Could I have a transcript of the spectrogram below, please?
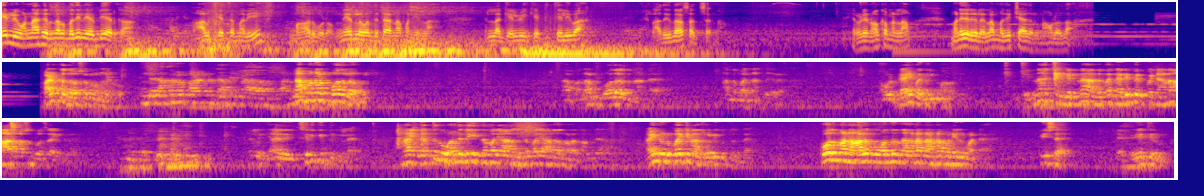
கேள்வி ஒன்றாக இருந்தாலும் பதில் எப்படியா இருக்கும்? ஆளுக்கு ஏற்ற மாதிரி மாறுபடும். நேரில் வந்துட்டா என்ன பண்ணிடலாம்? எல்லா கேள்வியும் கேட்டு தெளிவாக அதுக்கு தான் சத் சங்கம் என்னுடைய நோக்கம் எல்லாம் மனிதர்கள் எல்லாம் மகிழ்ச்சியாக இருக்கணும் அவ்வளோதான் பழக்க தோசைன்னு ஒன்று இருக்கும். இந்த நபரும் பழக்கத்தை அப்படி ப- நாற்பது நாள் போதலை அவங்களுக்கு. நாற்பது நாள் போதாததுனால அந்த மாதிரி நடந்துக்கிறாங்க அவங்களுக்கு டைம் அதிகமாகுது. என்ன கேட்டால் அந்த மாதிரி நிறைய பேர் போயிட்டாங்கன்னா ஆறு மாதம் கோர்ஸ் ஆகிடுவேன். இல்லைங்க அது சிரிக்கிறதுக்கு இல்லை. நான் இந்த இடத்துக்கு வந்ததே இந்த மாதிரி ஆன இந்த மாதிரி ஆனதுனால தான். ஐநூறு ரூபாய்க்கு நான் சொல்லி கொடுத்துருந்தேன். போதுமான ஆளுக்கு வந்திருந்தாங்கன்னா நான் என்ன பண்ணிட மாட்டேன்? ஃபீஸை ஏற்றிருவேன்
